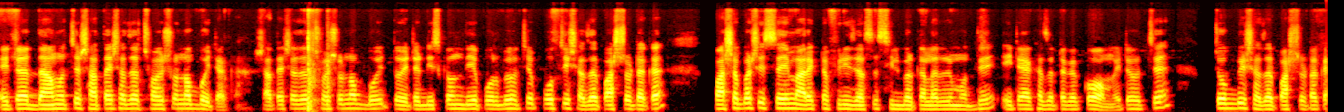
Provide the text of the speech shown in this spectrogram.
এটার দাম হচ্ছে সাতাইশ হাজার ছয়শো নব্বই টাকা। সাতাইশ হাজার ছয়শো নব্বই, তো এটা ডিসকাউন্ট দিয়ে পড়বে হচ্ছে পঁচিশ হাজার পাঁচশো টাকা। পাশাপাশি সেম আরেকটা ফ্রিজ আছে সিলভার কালারের মধ্যে, এটা এক হাজার টাকা কম। এটা হচ্ছে চব্বিশ হাজার পাঁচশো টাকা,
